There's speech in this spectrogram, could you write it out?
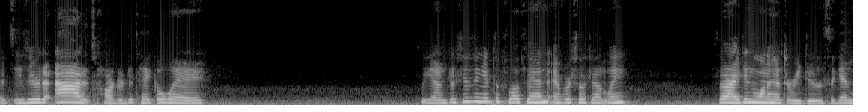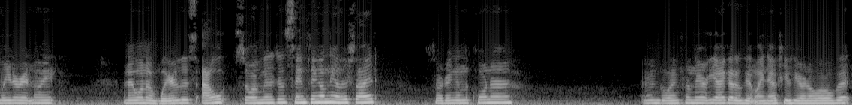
It's easier to add, it's harder to take away. So yeah, I'm just using it to fluff in ever so gently. Sorry, I didn't want to have to redo this again later at night. And I want to wear this out, so I'm going to do the same thing on the other side. Starting in the corner. And going from there. Yeah, I got to get my nephew here in a little bit.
